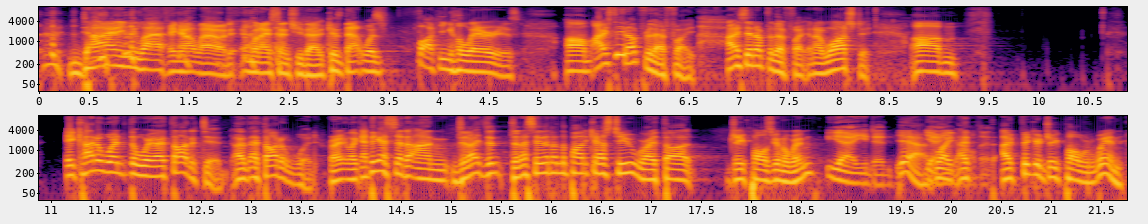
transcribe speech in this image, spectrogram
dying laughing out loud when I sent you that because that was fucking hilarious. Um, I stayed up for that fight. I stayed up for that fight and I watched it. Um, it kind of went the way I thought it did. I, I thought it would, right? Like I think I said it on. Did I did, did I say that on the podcast too? Where I thought Jake Paul's gonna win. yeah you did Yeah, you like I. I figured Jake Paul would win.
